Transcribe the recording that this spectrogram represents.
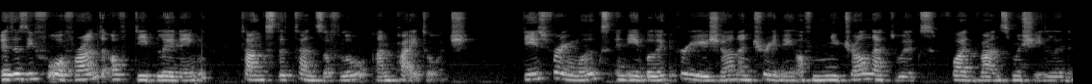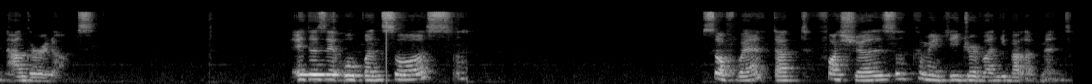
It is the forefront of deep learning thanks to TensorFlow and PyTorch. These frameworks enable the creation and training of neural networks for advanced machine learning algorithms. It is an open source software that fosters community driven development.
